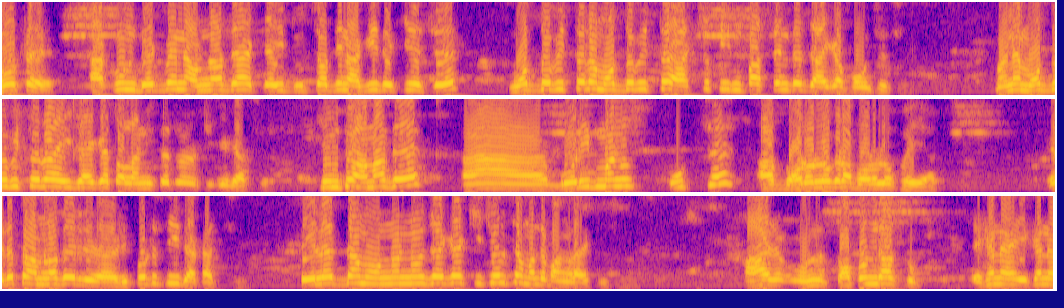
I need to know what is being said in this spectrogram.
ভোটে। এখন দেখবেন আপনাদের এই দু চার দিন আগেই দেখিয়েছে মধ্যবিত্তরা মধ্যবিত্ত একশো তিন পার্সেন্টের জায়গা পৌঁছেছে। মানে মধ্যবিত্তরা এই জায়গায় তলানিতে তো টিকে গেছে। কিন্তু আমাদের আহ, গরিব মানুষ উঠছে আর বড় লোকরা বড় লোক হয়ে যাচ্ছে। এটা তো আপনাদের রিপোর্টেতেই দেখাচ্ছে। তেলের দাম অন্যান্য জায়গায় কি চলছে? আমাদের বাংলায় কি চলছে? আর তপন দাসগুপ্ত এখানে এখানে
